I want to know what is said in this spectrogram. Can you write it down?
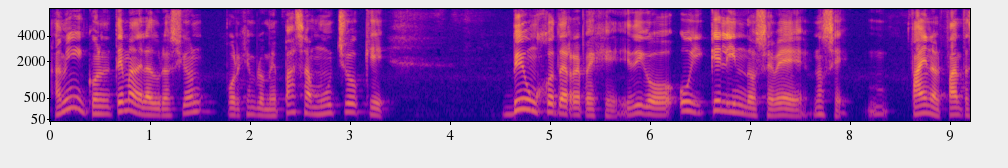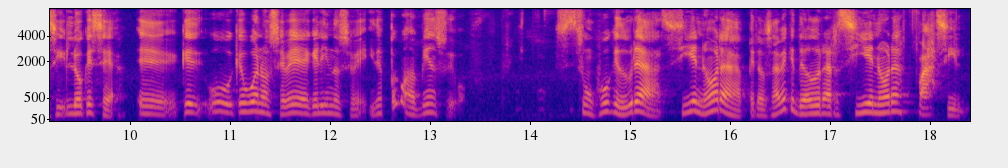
A mí con el tema de la duración, por ejemplo, me pasa mucho que veo un JRPG y digo, uy, qué lindo se ve, no sé, mm, Final Fantasy, lo que sea. Eh, qué, uy, qué bueno se ve, qué lindo se ve. Y después cuando pienso, digo, es un juego que dura 100 horas, pero ¿sabes que te va a durar 100 horas fácil?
